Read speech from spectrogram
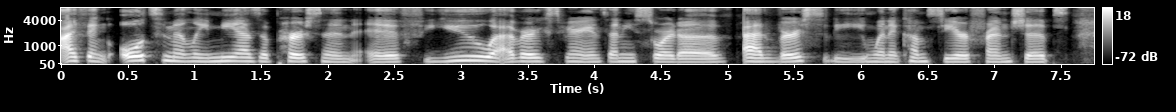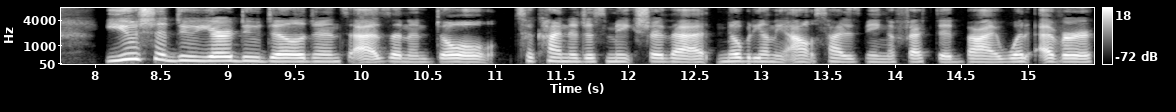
I think ultimately, me as a person, if you ever experience any sort of adversity when it comes to your friendships, you should do your due diligence as an adult to kind of just make sure that nobody on the outside is being affected by whatever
